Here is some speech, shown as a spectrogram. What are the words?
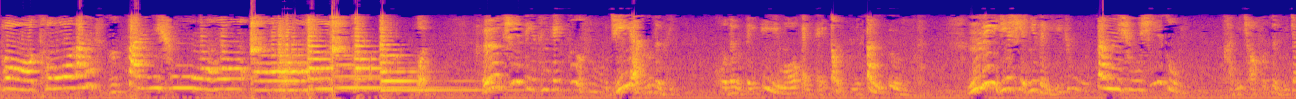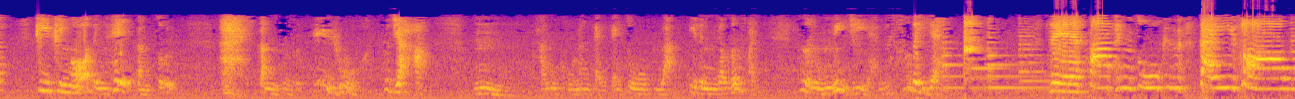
婆婆拖人是真凶。我后天得称给致富钱是得，可能对一毛给给道具当恶人。你这前你的一句真凶细作的，很巧不正家，批评我等黑人做哎，真是欲火之家。嗯。很可能改改做句啊，一定要认废。是你见死的也，在沙城做官盖房屋，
